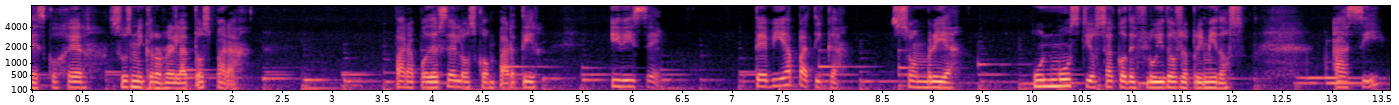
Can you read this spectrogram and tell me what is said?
escoger sus microrelatos para para podérselos compartir. Y dice te vi apática sombría un mustio saco de fluidos reprimidos. Así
